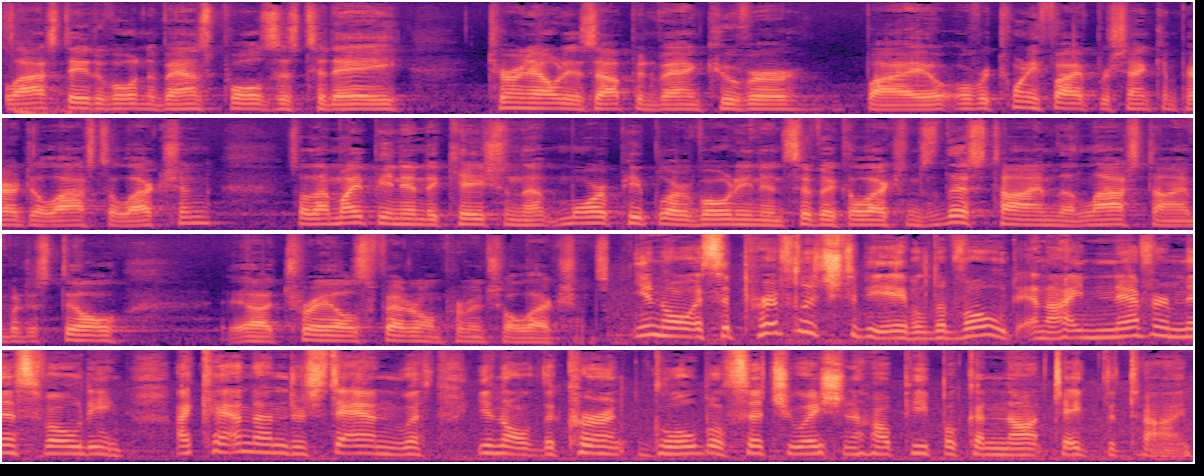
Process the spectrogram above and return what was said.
Last day to vote in advance polls is today. Turnout is up in Vancouver by over 25% compared to last election. So that might be an indication that more people are voting in civic elections this time than last time, but it still uh, trails federal and provincial elections. You know, it's a privilege to be able to vote, and I never miss voting. I can't understand with, you know, the current global situation how people cannot take the time.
